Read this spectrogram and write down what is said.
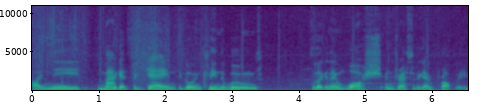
I need maggots again to go and clean the wound so that I can then wash and dress it again properly.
